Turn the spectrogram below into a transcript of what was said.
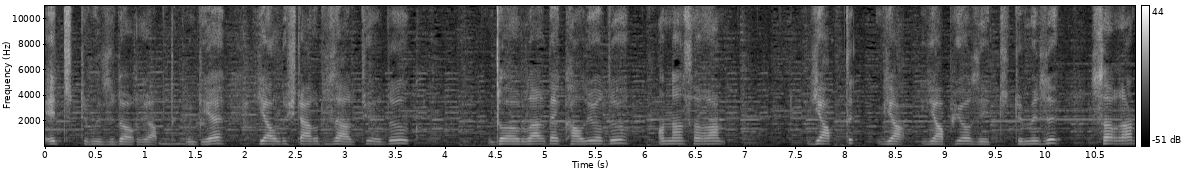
etütümüzü doğru yaptık mı diye. Yanlışlar düzeltiyorduk. Doğrularda kalıyordu. Ondan sonra yaptık ya, yapıyoruz etütümüzü. Sonra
